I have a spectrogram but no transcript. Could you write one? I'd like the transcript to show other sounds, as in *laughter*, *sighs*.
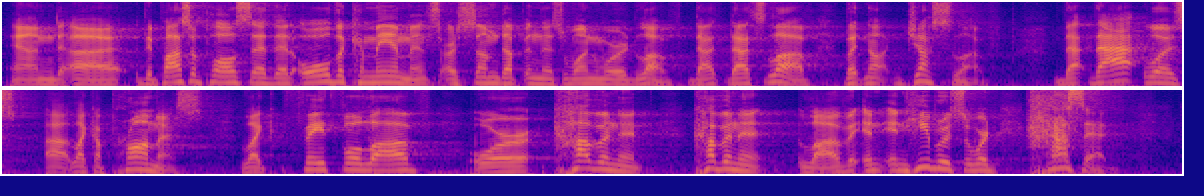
And uh, the Apostle Paul said that all the commandments are summed up in this one word, love. That, that's love, but not just love. That, that was uh, like a promise, like faithful love or covenant, covenant love. In, in Hebrew, it's the word chesed.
